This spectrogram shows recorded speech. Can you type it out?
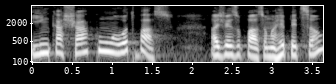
e encaixar com um outro passo. Às vezes o passo é uma repetição.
